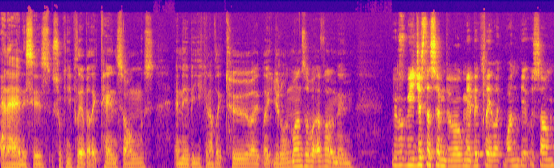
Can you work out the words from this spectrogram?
and then he says so can you play about like 10 songs and maybe you can have like two like, like your own ones or whatever and then We, we just assumed we would maybe play like one Beatles song.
